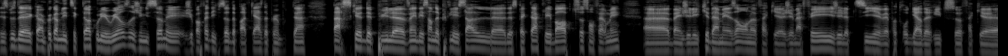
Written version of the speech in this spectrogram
espèces de. un peu comme les TikTok ou les Reels. J'ai mis ça, mais j'ai pas fait d'épisode de podcast depuis un bout de temps parce que depuis le 20 décembre, depuis que les salles de spectacle, les bars, tout ça sont fermés, ben j'ai les kids à la maison. Fait que j'ai ma fille, j'ai le petit, il n'y avait pas trop de garderie, tout ça. Fait que,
